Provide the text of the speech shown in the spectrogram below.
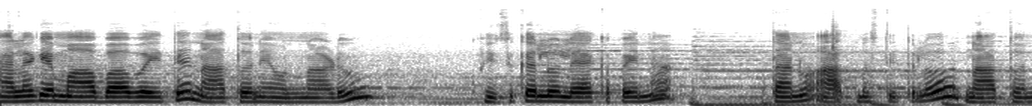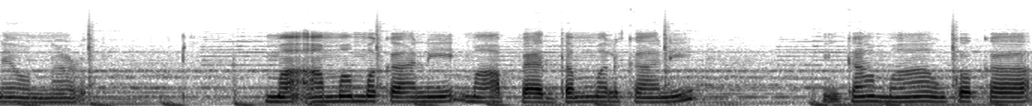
అలాగే మా బాబు అయితే నాతోనే ఉన్నాడు. ఫిజికల్లో లేకపోయినా తను ఆత్మస్థితిలో నాతోనే ఉన్నాడు. మా అమ్మమ్మ కానీ మా పెద్దమ్మలు కానీ ఇంకా మా ఇంకొక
